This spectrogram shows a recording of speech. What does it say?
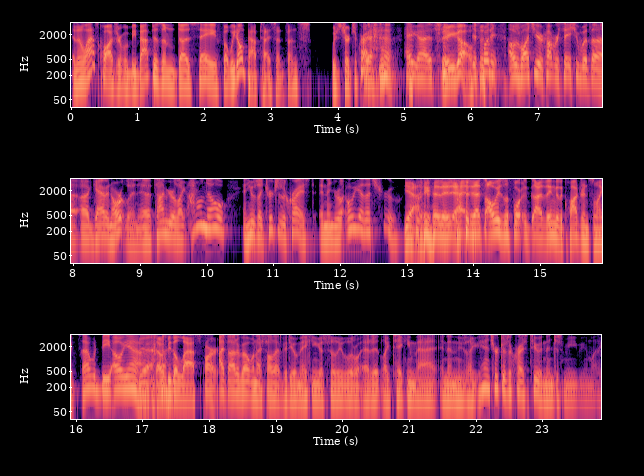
And then the last quadrant would be baptism does save, but we don't baptize infants which Church of Christ. Yeah. hey guys, there you go. it's funny. I was watching your conversation with uh, uh, Gavin Ortlund, And at the time, you were like, I don't know, and he was like, Churches of Christ, and then you're like, Oh yeah, that's true. Yeah, that's always the four, uh, thing of the quadrants. I'm like, that would be, oh yeah, yeah, that would be the last part. I thought about when I saw that video making a silly little edit, like taking that, and then he's like, Yeah, Churches of Christ too, and then just me being like,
